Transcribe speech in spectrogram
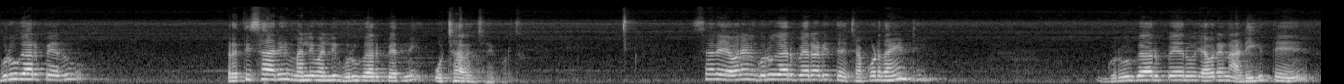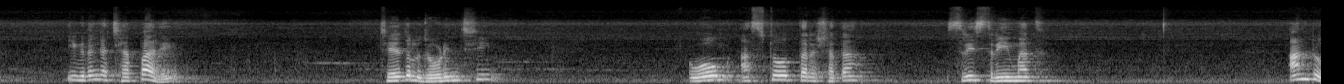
గురువుగారి పేరు ప్రతిసారి మళ్ళీ మళ్ళీ గురువుగారి పేరుని ఉచ్చారణ చేయకూడదు. సరే ఎవరైనా గురువుగారి పేరు అడిగితే చెప్పకూడదా ఏంటి? గురువుగారి పేరు ఎవరైనా అడిగితే ఈ విధంగా చెప్పాలి. చేతులు జోడించి ఓం అష్టోత్తర శత శ్రీ శ్రీమద్ అంటూ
